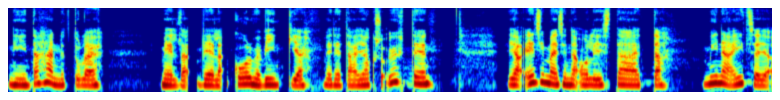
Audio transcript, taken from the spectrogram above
niin tähän nyt tulee meiltä vielä kolme vinkkiä. Vedetään jakso yhteen. Ja ensimmäisenä olisi tämä, että minä itse ja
